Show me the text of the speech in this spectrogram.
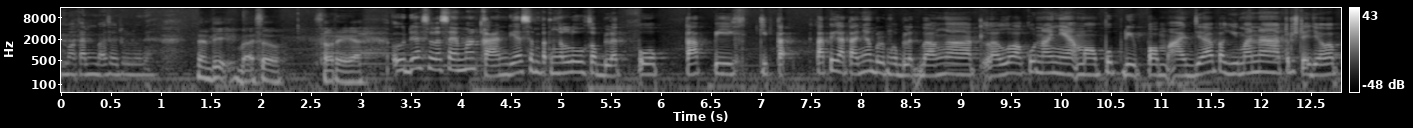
Mau makan bakso dulu dah. nanti bakso sore ya Udah selesai makan, dia sempat ngeluh kebelet pup, tapi kita tapi katanya belum kebelet banget. Lalu aku nanya mau pup di pom aja apa gimana? Terus dia jawab,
